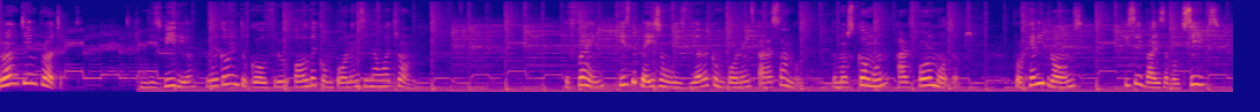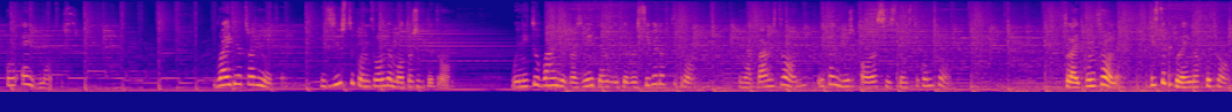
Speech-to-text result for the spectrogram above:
Drone Team Project. In this video, we are going to go through all the components in our drone. The frame is the base on which the other components are assembled. The most common are four motors. For heavy drones, is advisable 6 or 8 motors. Radio transmitter is used to control the motors of the drone. We need to bind the transmitter with the receiver of the drone. In advanced drone, we can use other systems to control. Flight controller is the brain of the drone.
